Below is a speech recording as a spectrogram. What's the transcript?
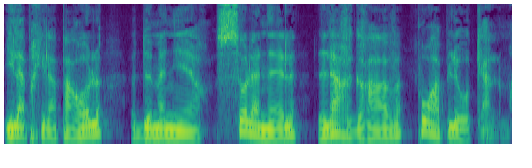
Il a pris la parole de manière solennelle, l'air grave, pour appeler au calme.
